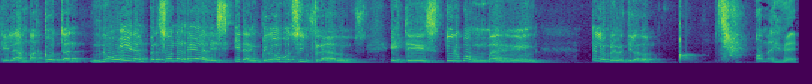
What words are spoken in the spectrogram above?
que las mascotas no eran personas reales, eran globos inflados. Este es Turbo Man, el hombre ventilador. Hombre,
